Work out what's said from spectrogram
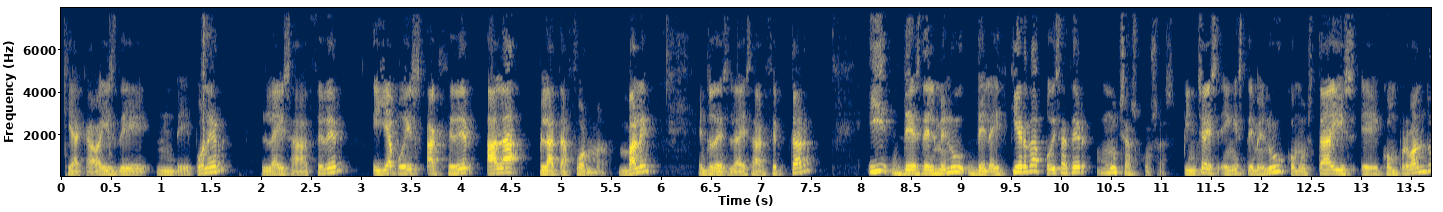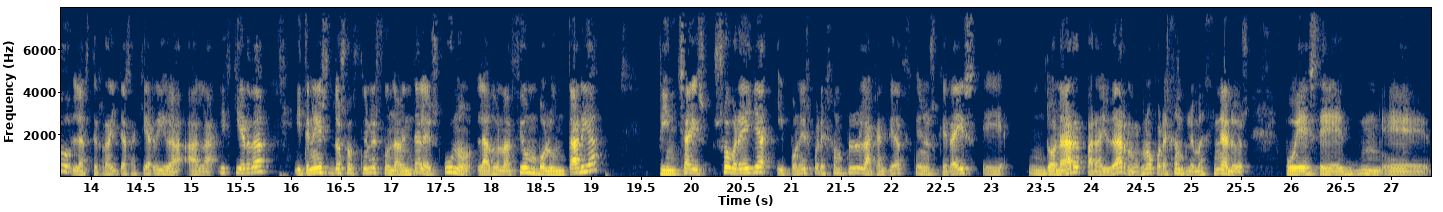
que acabáis de, de poner, le dais a acceder y ya podéis acceder a la plataforma, ¿vale? Entonces le dais a aceptar y desde el menú de la izquierda podéis hacer muchas cosas. Pincháis en este menú, como estáis eh, comprobando, las tres aquí arriba a la izquierda y tenéis dos opciones fundamentales. Uno, la donación voluntaria. Pincháis sobre ella y ponéis, por ejemplo, la cantidad que nos queráis eh, donar para ayudarnos, ¿no? Por ejemplo, imaginaros, pues eh,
